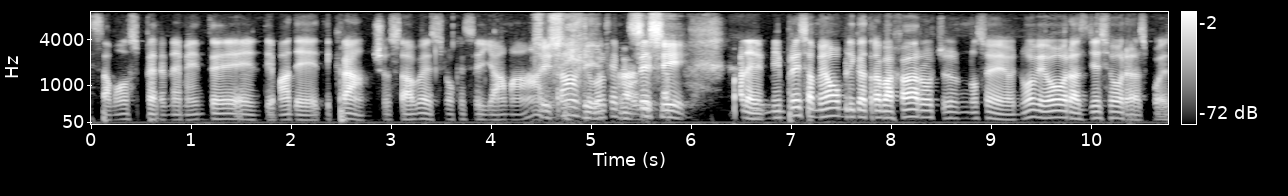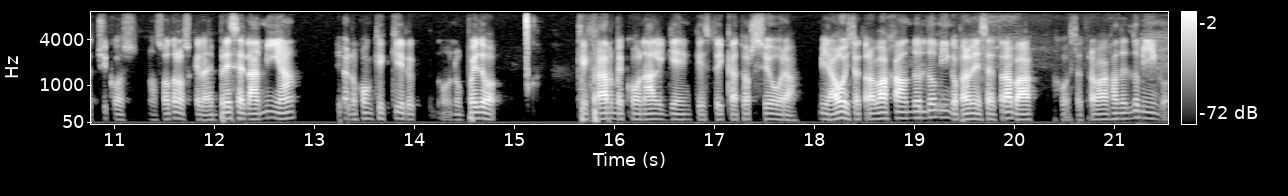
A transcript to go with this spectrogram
estamos perennemente en tema de, crunch, ¿sabes? Lo que se llama. sí, sí, sí, Vale, mi empresa me obliga a trabajar, ocho, no sé, nueve horas, diez horas. Pues chicos, nosotros que la empresa es la mía, yo no, con qué quiero, no, puedo quejarme con alguien que estoy 14 horas. Mira, hoy estoy trabajando el domingo, para mí es el trabajo, estoy trabajando el domingo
